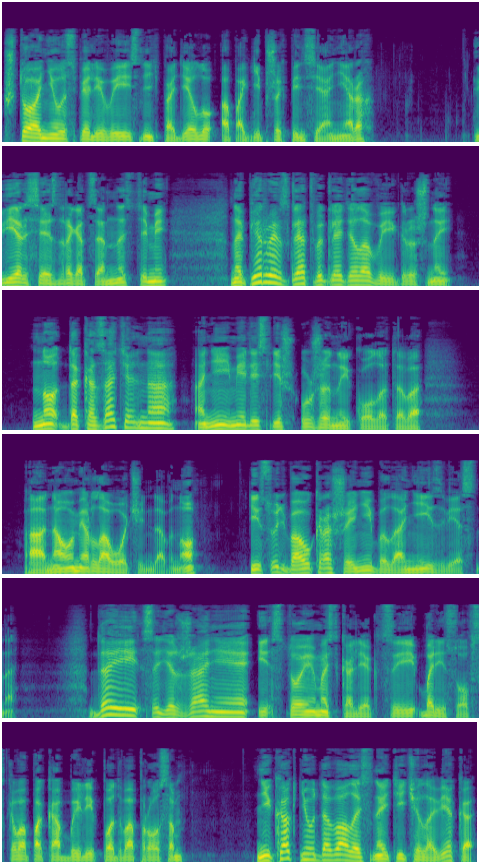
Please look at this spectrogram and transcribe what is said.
что они успели выяснить по делу о погибших пенсионерах. Версия с драгоценностями на первый взгляд выглядела выигрышной, но доказательно они имелись лишь у жены Колотова, а она умерла очень давно, и судьба украшений была неизвестна. Да и содержание и стоимость коллекции Борисовского пока были под вопросом. Никак не удавалось найти человека,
